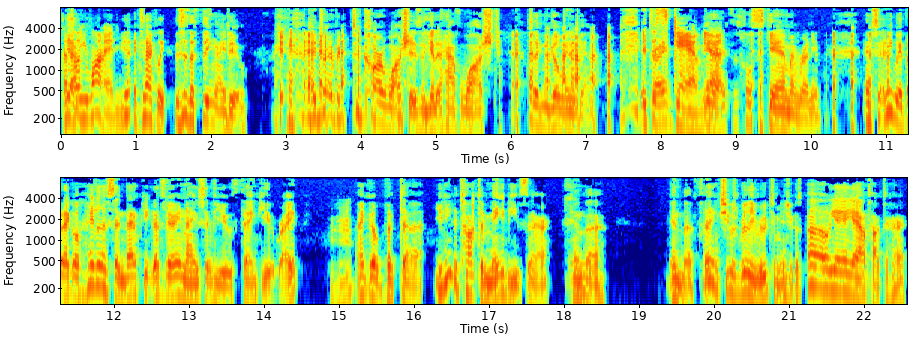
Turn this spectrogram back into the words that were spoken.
That's yeah. all you wanted. Yeah, exactly. This is the thing I do. I drive to two car washes and get it half washed so I can go in again. it's a scam, yeah. it's this whole scam I'm running. And so anyway, but I go, hey, listen, that, that's very nice of you. Thank you, right? Mhm. I go, but, uh, you need to talk to Maybes there in the, in the thing. She was really rude to me. And she goes, oh, yeah, yeah, yeah, I'll talk to her.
